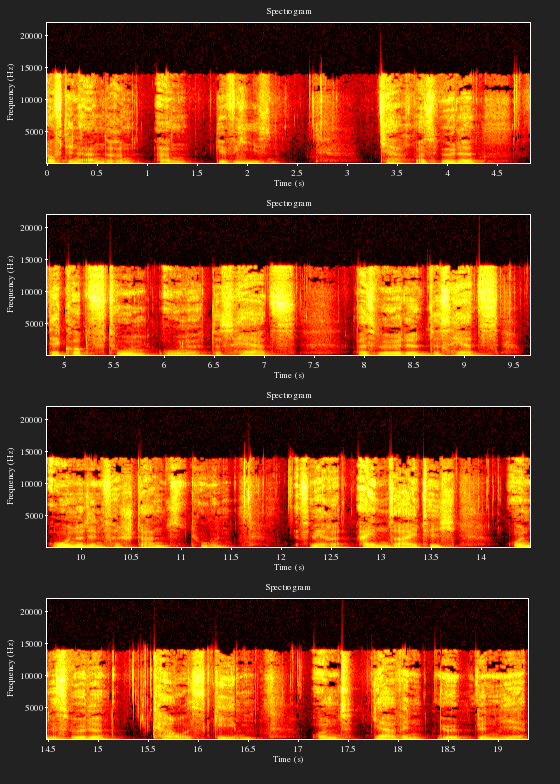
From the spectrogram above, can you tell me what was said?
auf den anderen angewiesen. Tja, was würde der Kopf tun ohne das Herz? Was würde das Herz ohne den Verstand tun. Es wäre einseitig und es würde Chaos geben. Und ja, wenn wir, wenn wir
